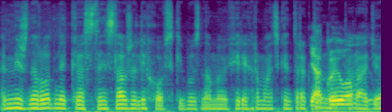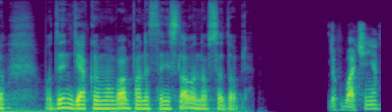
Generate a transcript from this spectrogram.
е, міжнародник Станіслав Жаліховський був з нами в ефірі громадського Дякую інтерактивного вам. радіо 1. Дякуємо вам, пане Станіславе. На все добре. До побачення.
